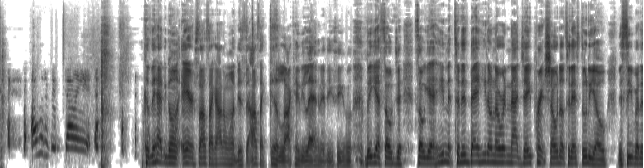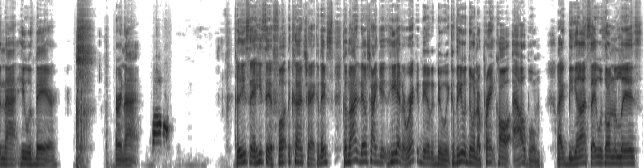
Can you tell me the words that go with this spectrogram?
I would have been dying. because they had to go on air. So I was like, I don't want this. I was like, good lord, I can't be laughing at these people. But yeah, so J- so yeah, he to this day he don't know whether or not J. Prince showed up to that studio to see whether or not he was there or not. wow. Cause he said he said fuck the contract. Cause they cause mind they was trying to get he had a record deal to do it. Cause he was doing a prank call album. Like Beyonce was on the list,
